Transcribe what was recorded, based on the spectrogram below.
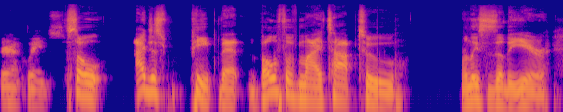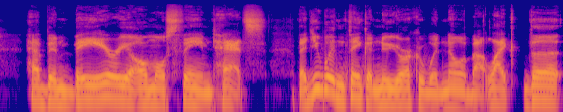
they're in Queens. So, I just peeped that both of my top two releases of the year have been Bay Area almost themed hats that you wouldn't think a New Yorker would know about. Like the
